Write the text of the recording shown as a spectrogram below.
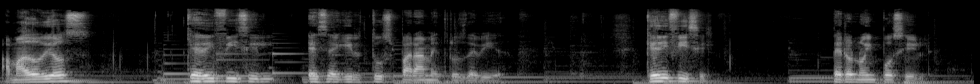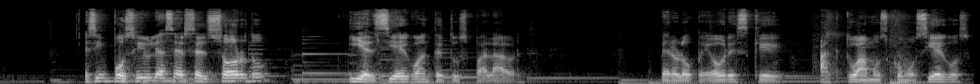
Amado Dios, qué difícil es seguir tus parámetros de vida. Qué difícil, pero no imposible. Es imposible hacerse el sordo y el ciego ante tus palabras. Pero lo peor es que actuamos como ciegos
